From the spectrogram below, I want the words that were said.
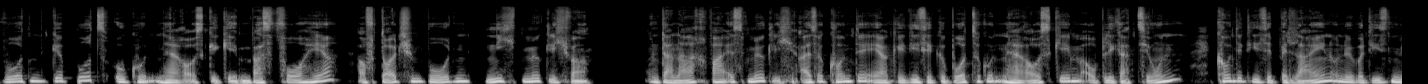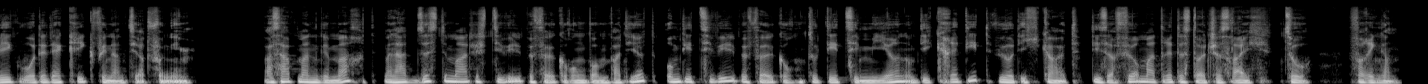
wurden Geburtsurkunden herausgegeben, was vorher auf deutschem Boden nicht möglich war. Und danach war es möglich. Also konnte er diese Geburtsurkunden herausgeben, Obligationen, konnte diese beleihen und über diesen Weg wurde der Krieg finanziert von ihm. Was hat man gemacht? Man hat systematisch Zivilbevölkerung bombardiert, um die Zivilbevölkerung zu dezimieren, um die Kreditwürdigkeit dieser Firma Drittes Deutsches Reich zu verringern.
